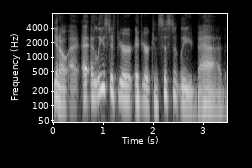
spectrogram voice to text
you know at, at least if you're if you're consistently bad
